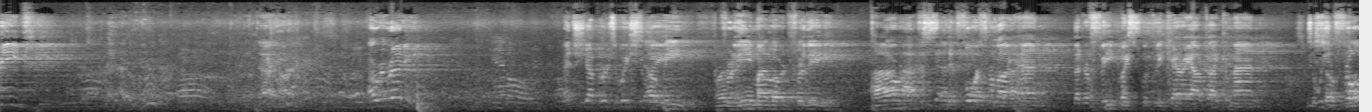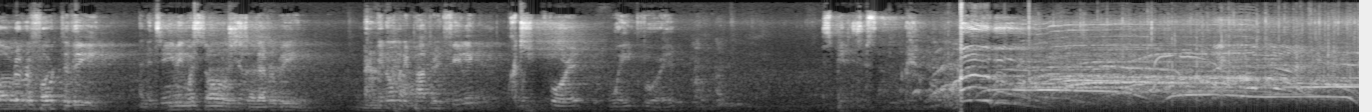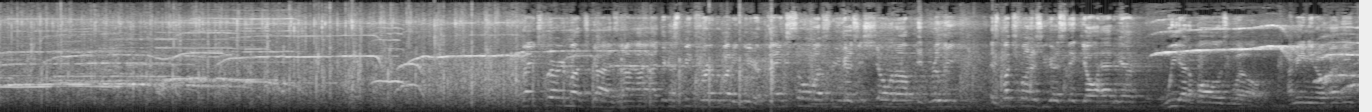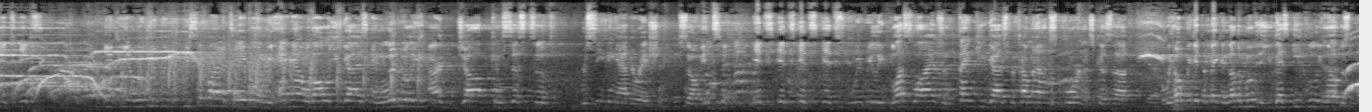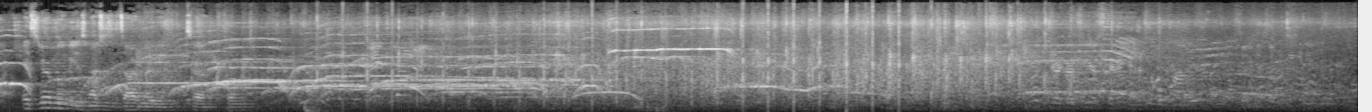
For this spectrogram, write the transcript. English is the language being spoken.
beat. Are we ready? And shepherds we shall be, for thee, my Lord, for thee. Power hath descended forth from thy hand, that her feet may swiftly carry out thy command. So we shall flow river forth to thee, and the teeming with souls shall it ever be. In nomine Patri et Filii, wait for it, wait for it. Spiritus Sancti. Much, guys. And I, I think I speak for everybody here. Thanks so much for you guys just showing up. It really, as much fun as you guys think y'all had here, we had a ball as well. I mean, you know, uh, it, it's, it's you, know, we, we, we, we sit by a table and we hang out with all of you guys, and literally our job consists of receiving adoration. So it's it's it's it's it's we really bless lives and thank you guys for coming out and supporting us because uh, we hope we get to make another movie that you guys equally love as much. It's your movie as much as it's our movie. So, so experience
